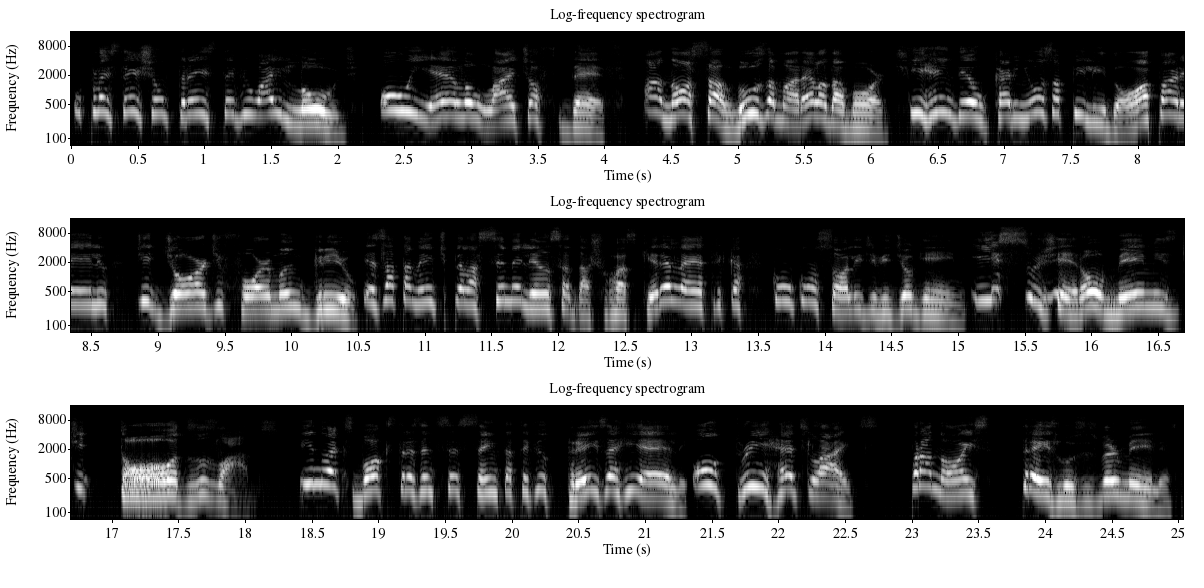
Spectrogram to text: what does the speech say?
O Playstation 3 teve o iLoad, ou Yellow Light of Death, a nossa luz amarela da morte, que rendeu o carinhoso apelido ao aparelho de George Foreman Grill, exatamente pela semelhança da churrasqueira elétrica com o console de videogame. Isso gerou memes de todos os lados. E no Xbox 360 teve o 3RL, ou Three Headlights, para nós, três luzes vermelhas.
